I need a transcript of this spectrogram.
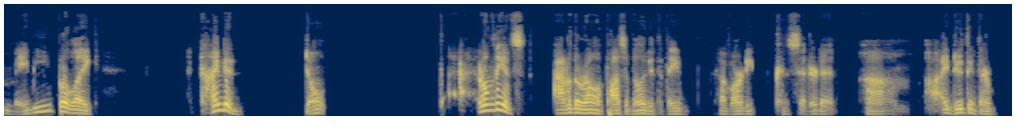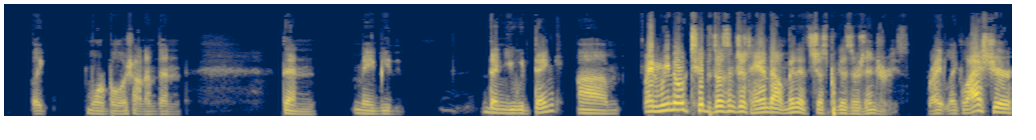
Maybe, but like, kind of don't. I don't think it's out of the realm of possibility that they have already considered it. Um, I do think they're like more bullish on him than than maybe than you would think. Um, and we know Thibs doesn't just hand out minutes just because there's injuries, right? Like last year,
